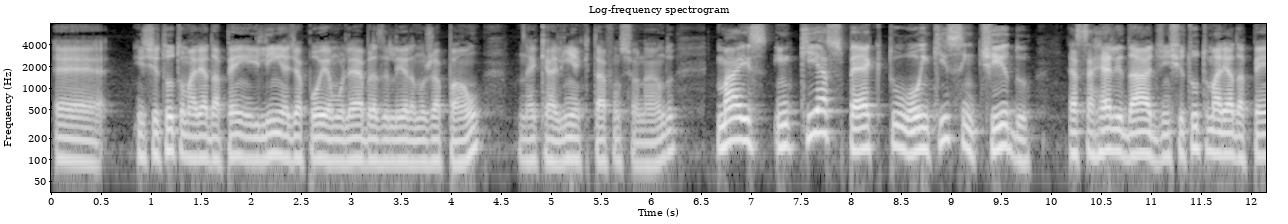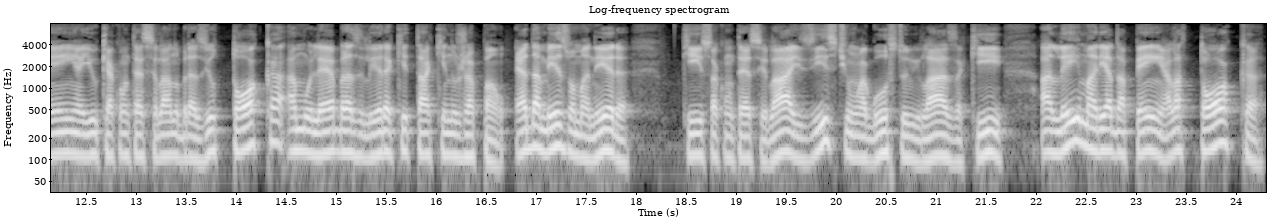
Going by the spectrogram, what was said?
é, Instituto Maria da Penha e Linha de Apoio à Mulher Brasileira no Japão, né, que é a linha que está funcionando. Mas em que aspecto ou em que sentido essa realidade, Instituto Maria da Penha e o que acontece lá no Brasil toca a mulher brasileira que está aqui no Japão? É da mesma maneira que isso acontece lá, existe um agosto lilás aqui. A Lei Maria da Penha, ela toca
